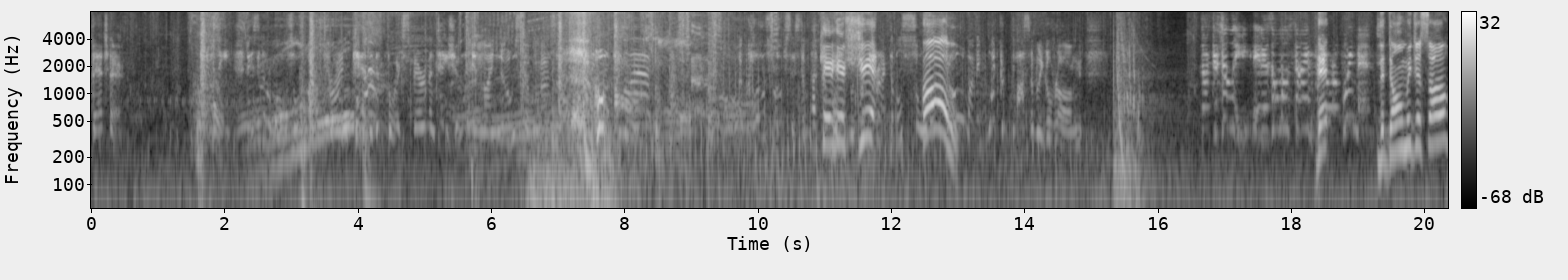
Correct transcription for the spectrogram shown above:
better. You see, these little morsels are a prime candidate for experimentation in my new submersible lab. A closed-loop system. I can't hear shit. Oh! I mean, what could possibly go wrong? Dr. Sully, it is almost time for That- your appointment. The dome we just saw?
